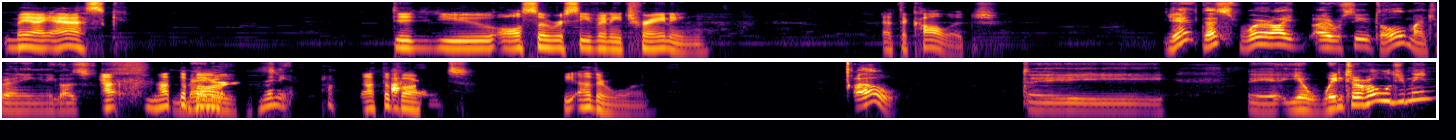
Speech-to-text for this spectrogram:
May I ask, did you also receive any training at the college? Yeah, that's where I, I received all my training. And he goes, Not, not the many, bar, many. not the bards, the other one. Oh, the the your Winterhold, you mean?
